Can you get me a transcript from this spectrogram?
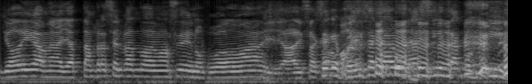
yo diga, mira, ya están reservando demasiado y no puedo más y ya ahí se O sea que pueden sacar una cita contigo.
